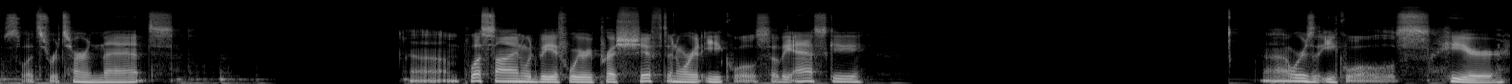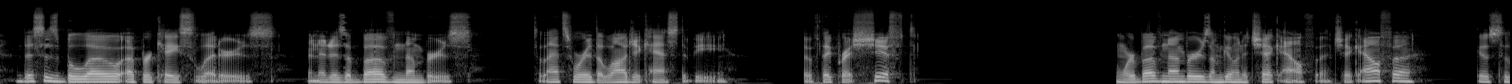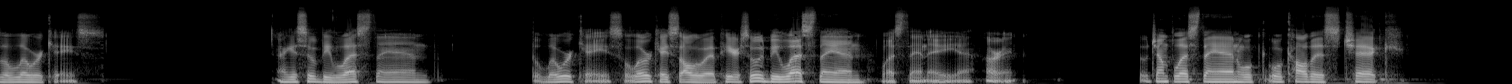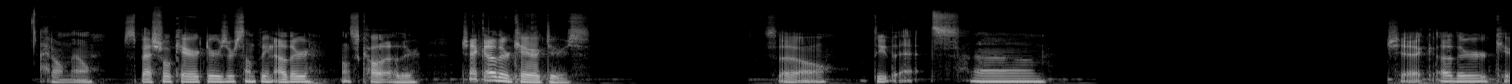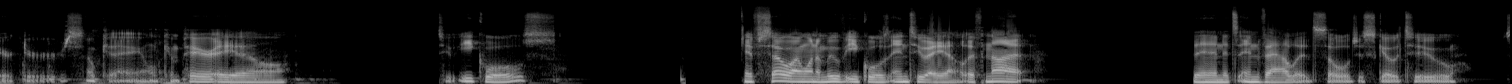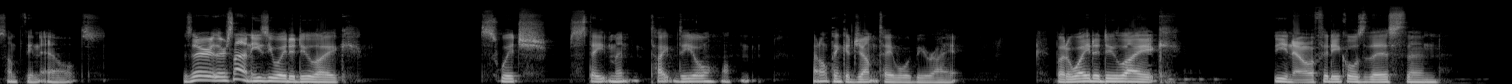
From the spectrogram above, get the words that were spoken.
So let's return that. Um, plus sign would be if we press shift and we're at equals. So the ASCII. Uh, where's the equals? Here. This is below uppercase letters, and it is above numbers. So that's where the logic has to be. So if they press shift, and we're above numbers, I'm going to check alpha. Check alpha goes to the lowercase. I guess it would be less than the lowercase. So lowercase all the way up here. So it would be less than, less than a, yeah. All right. So jump less than, we'll, we'll call this check, I don't know, special characters or something, other. Let's call it other. Check other characters. So we'll do that. Um, Check other characters. Okay, I'll compare AL to equals. If so, I want to move equals into AL. If not, then it's invalid. So we'll just go to something else. Is there, there's not an easy way to do like switch statement type deal. I don't think a jump table would be right. But a way to do like you know, if it equals this, then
